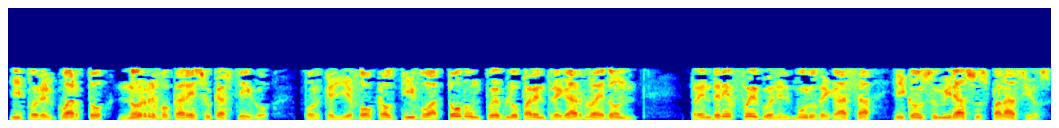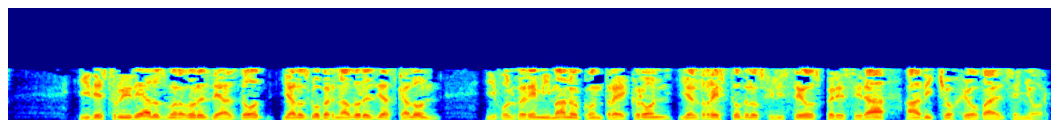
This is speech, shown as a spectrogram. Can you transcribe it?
y por el cuarto no revocaré su castigo, porque llevó cautivo a todo un pueblo para entregarlo a Edón. Prenderé fuego en el muro de Gaza y consumirá sus palacios. Y destruiré a los moradores de Asdod y a los gobernadores de Ascalón, y volveré mi mano contra Ecrón, y el resto de los filisteos perecerá, ha dicho Jehová el Señor.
